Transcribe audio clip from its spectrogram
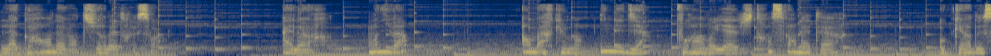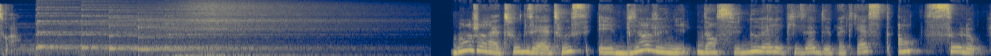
la grande aventure d'être soi. Alors, on y va? Embarquement immédiat pour un voyage transformateur au cœur de soi. Bonjour à toutes et à tous et bienvenue dans ce nouvel épisode de podcast en solo.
